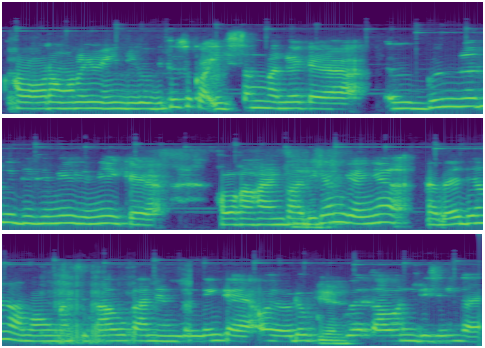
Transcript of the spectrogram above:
kalau orang-orang yang indigo gitu suka iseng kan dia kayak e, gue ngeliat nih di sini sini kayak kalau kakak yang tadi kan kayaknya katanya dia nggak mau ngasih tahu kan yang penting kayak oh ya udah yeah. gue tahu di sini nggak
